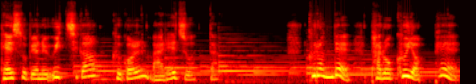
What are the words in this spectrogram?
대소변의 위치가 그걸 말해 주었다. 그런데 바로 그 옆에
